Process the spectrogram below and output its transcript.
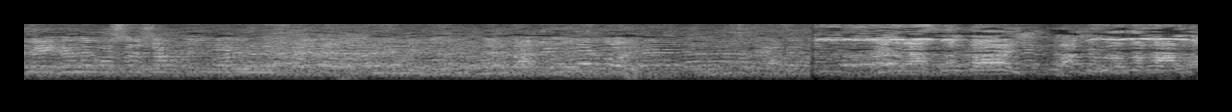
তুই গেলে আমার তালে তালে তুই গেলে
